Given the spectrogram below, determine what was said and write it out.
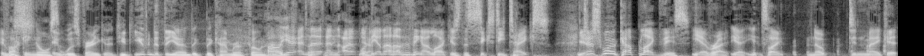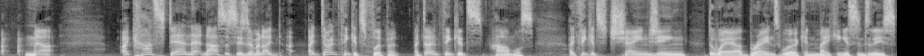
It was- fucking awesome. It was very good. You, you even did the, uh, the the camera phone. Oh yeah, and the and thing. I, what Yeah. the another thing I like is the sixty takes. Yeah. Just woke up like this. Yeah, right. Yeah, it's like nope, didn't make it. Nah, I can't stand that narcissism, and I I don't think it's flippant. I don't think it's harmless. I think it's changing the way our brains work and making us into these,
